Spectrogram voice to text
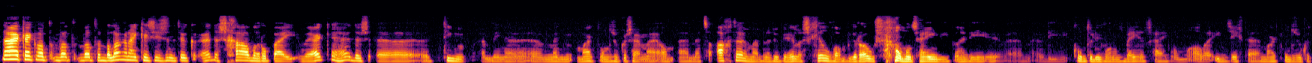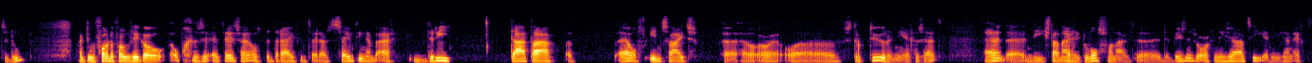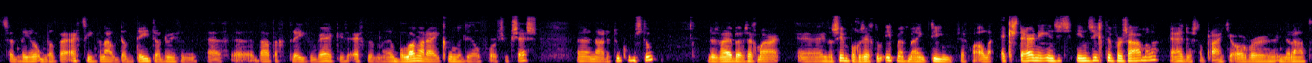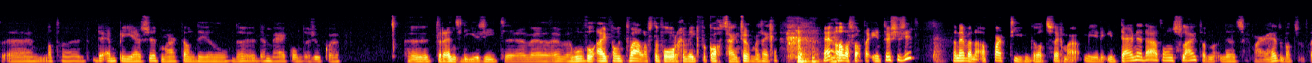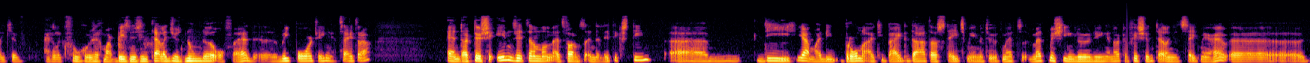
Nou ja, kijk, wat, wat, wat belangrijk is, is natuurlijk hè, de schaal waarop wij werken. Hè. Dus uh, het team binnen uh, met marktonderzoekers zijn wij al met z'n achten. We hebben natuurlijk een hele schil van bureaus om ons heen die, die, die continu voor ons bezig zijn om alle inzichten en marktonderzoeken te doen. Maar toen Vodafone Ziggo opgezet is hè, als bedrijf in 2017, hebben we eigenlijk drie data uh, of insights uh, structuren neergezet. die staan eigenlijk los vanuit de businessorganisatie. En die zijn echt centreren omdat wij echt zien van nou, dat data-driven, data-gedreven werk is echt een heel belangrijk onderdeel voor succes naar de toekomst toe. Dus we hebben zeg maar uh, even simpel gezegd, doe ik met mijn team zeg maar, alle externe inzichten verzamelen. dus dan praat je over inderdaad uh, wat, de NPS, het marktaandeel, de, de merkonderzoeken, trends die je ziet, hoeveel iPhone 12's de vorige week verkocht zijn, zeg maar zeggen. alles wat er intussen zit. Dan hebben we een apart team dat zeg maar, meer de interne data ontsluit. Dan, dat, zeg maar, wat, wat je eigenlijk vroeger zeg maar, business intelligence noemde of reporting, et cetera. En daartussenin zit dan een Advanced Analytics team. Um, die, ja, maar die bronnen uit die beide data steeds meer natuurlijk met, met machine learning en artificial intelligence steeds meer. Hè, uh,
